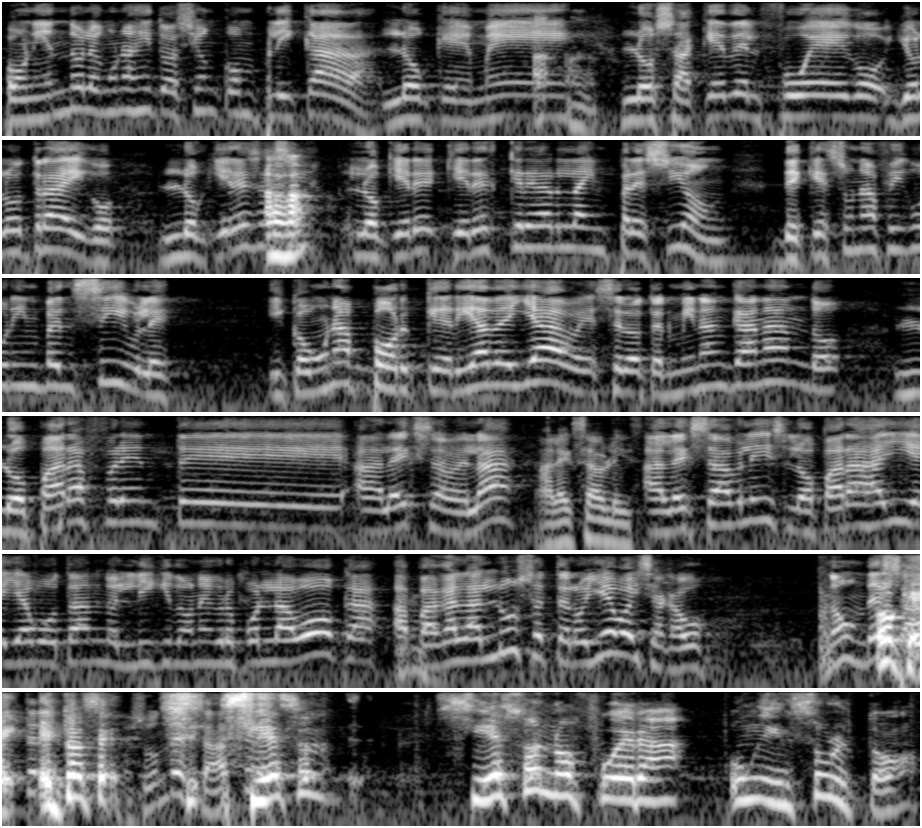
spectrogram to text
poniéndolo en una situación complicada. Lo quemé, lo saqué del fuego, yo lo traigo. Lo quieres hacer, lo quieres, quieres crear la impresión de que es una figura invencible y con una porquería de llave se lo terminan ganando. Lo para frente a Alexa, ¿verdad? Alexa Bliss. Alexa Bliss, lo paras allí, ella botando el líquido negro por la boca, apaga las luces, te lo lleva y se acabó. No, un desastre. entonces, Si, eso, si eso no fuera un insulto,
